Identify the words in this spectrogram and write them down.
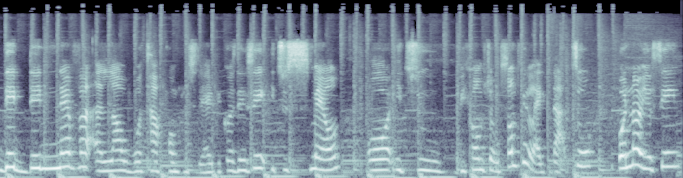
they they never allow water pump into their hair because they say it will smell or it will become strong, something like that. So, but now you're saying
